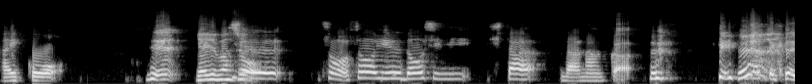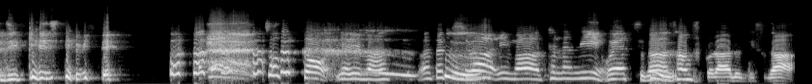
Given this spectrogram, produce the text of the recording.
最高。ね。やりましょう。そう、そういう動詞にしたら、なんか、だったから実験してみて。ちょっとやります。私は今、棚におやつが3袋あるんですが、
